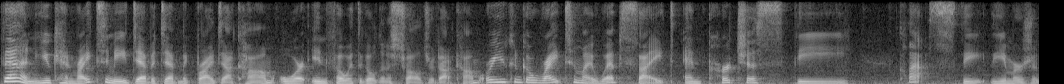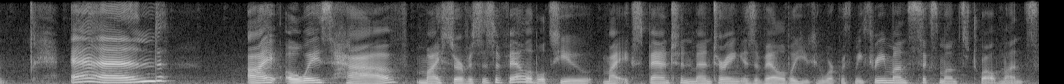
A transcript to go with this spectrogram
then you can write to me, deb at debmcbride.com or info at thegoldenastrologer.com, or you can go right to my website and purchase the class, the, the immersion. And I always have my services available to you. My expansion mentoring is available. You can work with me three months, six months, 12 months.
